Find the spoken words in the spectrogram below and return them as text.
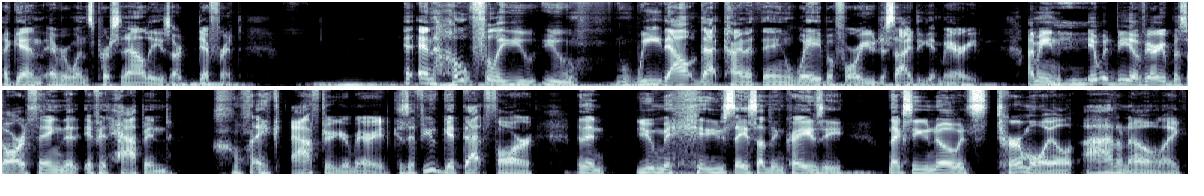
again, everyone's personalities are different. And hopefully you, you weed out that kind of thing way before you decide to get married. I mean, mm-hmm. it would be a very bizarre thing that if it happened like after you're married, because if you get that far and then you may you say something crazy, next thing you know, it's turmoil. I don't know, like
